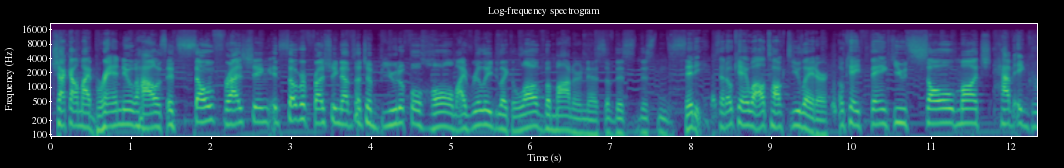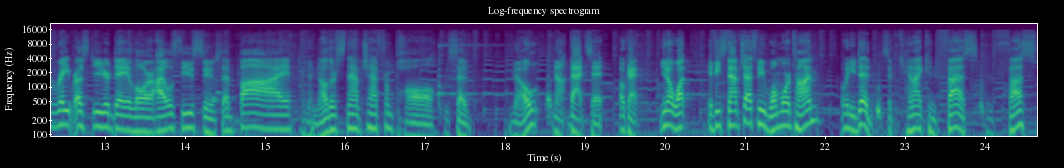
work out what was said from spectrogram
check out my brand new house. It's so refreshing. It's so refreshing to have such a beautiful home. I really, like, love the modernness of this, this city. I said, okay, well, I'll talk to you later. Okay, thank you so much. Have a great rest of your day, Laura. I will see you soon. She said, bye. And another Snapchat from Paul, who said, no, nah, that's it. Okay, you know what? If he Snapchats me one more time, Oh, and he did. He said, can I confess? Confess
